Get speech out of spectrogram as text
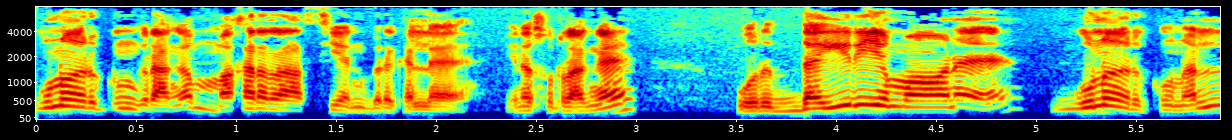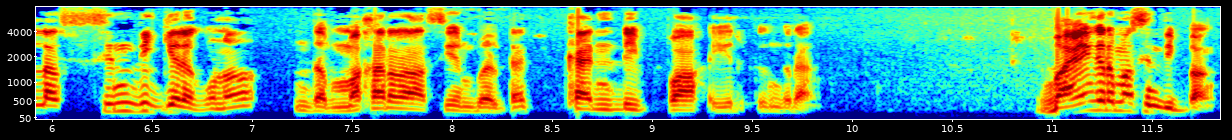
குணம் இருக்குங்கிறாங்க மகர ராசி அன்பர்கள. என்ன சொல்றாங்க? ஒரு தைரியமான குணம் இருக்கும். நல்லா சிந்திக்கிற குணம் இந்த மகர ராசி என்பவர்கிட்ட கண்டிப்பாக இருக்குங்கிறாங்க. பயங்கரமா சிந்திப்பாங்க.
